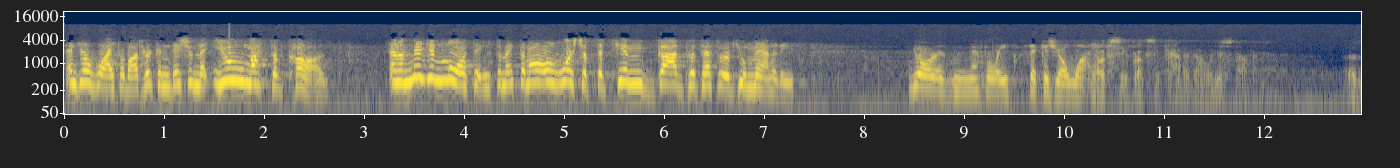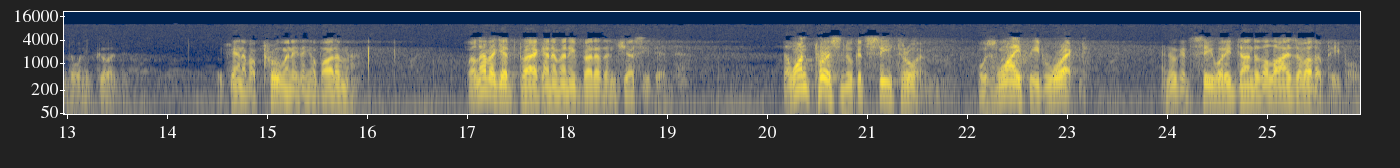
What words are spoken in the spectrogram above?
And your wife about her condition that you must have caused. And a million more things to make them all worship the Tim God Professor of Humanities. You're as mentally sick as your wife. Brooksy, Brooksy, cut it out. Will you stop it? Doesn't do any good. We can't ever prove anything about him. We'll never get back at him any better than Jesse did. The one person who could see through him, whose life he'd wrecked, and who could see what he'd done to the lives of other people.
